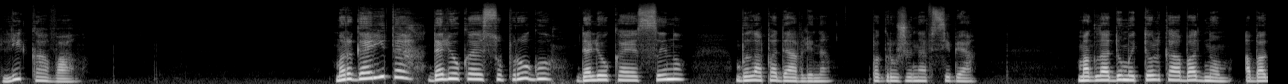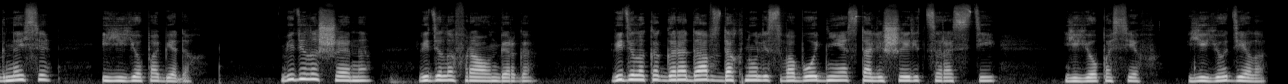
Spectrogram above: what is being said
ликовал. Маргарита, далекая супругу, далекая сыну, была подавлена, погружена в себя могла думать только об одном — об Агнесе и ее победах. Видела Шена, видела Фраунберга, видела, как города вздохнули свободнее, стали шириться, расти. Ее посев, ее дело.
